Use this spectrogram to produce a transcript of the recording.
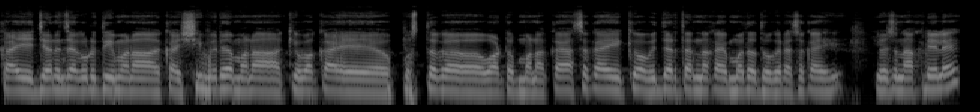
काय जनजागृती म्हणा काय शिबिरं म्हणा किंवा काय पुस्तकं वाटप म्हणा काय असं काय किंवा विद्यार्थ्यांना काय मदत वगैरे असं काय योजना आखलेलं आहे?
